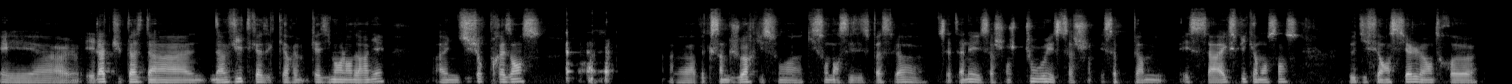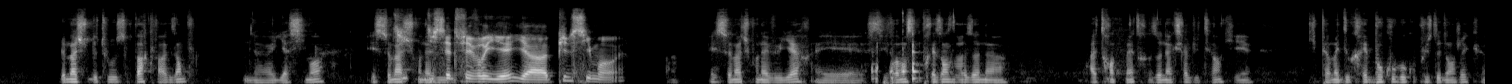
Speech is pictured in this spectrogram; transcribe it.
Euh, et, là, tu passes d'un vide quasiment l'an dernier à une surprésence euh, avec cinq joueurs qui sont, qui sont dans ces espaces-là euh, cette année. Et ça change tout et ça, et, ça permet, et ça explique, à mon sens, le différentiel entre le match de Toulouse Park, par exemple, il y a six mois, et ce match qu'on a 17 février, il y a pile six mois. Et ce match qu'on a vu hier, et c'est vraiment cette présence dans la zone à, 30 mètres, zone axiale du terrain, qui permet de créer beaucoup, beaucoup plus de danger que,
